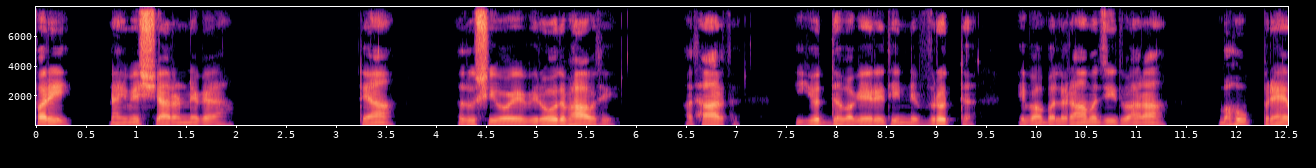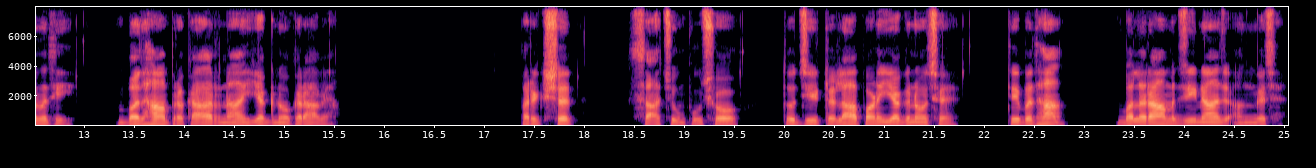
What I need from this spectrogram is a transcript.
ફરી નૈમિષ્યારણ્ય ગયા. ત્યાં ઋષિઓએ વિરોધભાવથી અર્થાર્થ યુદ્ધ વગેરેથી નિવૃત્ત એવા બલરામજી દ્વારા બહુ પ્રેમથી બધા પ્રકારના યજ્ઞો કરાવ્યા. પરીક્ષિત સાચું પૂછો તો જેટલા પણ યજ્ઞો છે, તે બધા બલરામજીના જ અંગ છે.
